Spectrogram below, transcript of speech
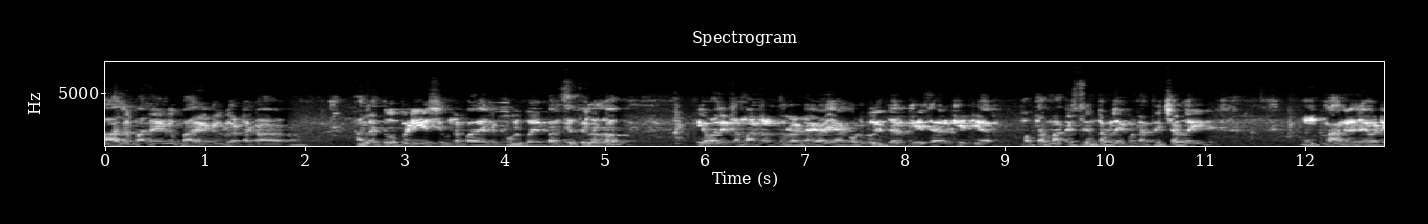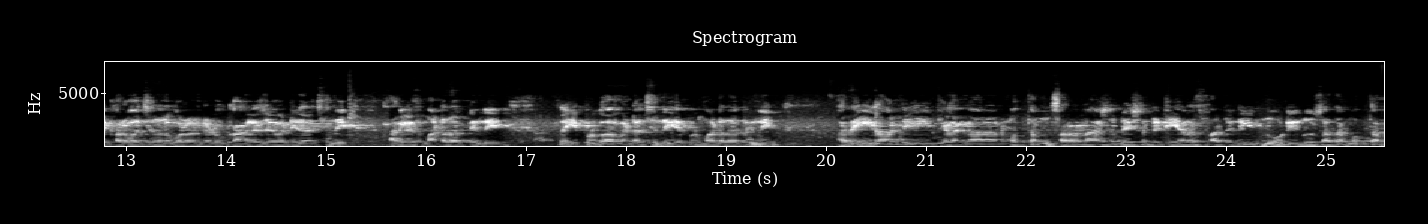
వాళ్ళు పదేళ్ళు పదేళ్ళు కట్టక అందులో దోపిడీ చేసి ఉన్న పదేళ్ళు కూలిపోయే పరిస్థితులలో ఇక వాళ్ళు ఎట్లా మాట్లాడుతున్నారంటే అయ్యా కొడుకులు ఇద్దరు కేసీఆర్ కేటీఆర్. మొత్తం మతిస్థింతం లేకుండా పిక్చర్లు అయ్యి కాంగ్రెస్ చేయబట్టి కరువు వచ్చిందని కూడా అంటాడు కాంగ్రెస్ చేయబట్టి ఇది వచ్చింది కాంగ్రెస్ మాట తప్పింది ఎప్పుడు గవర్నమెంట్ వచ్చింది ఎప్పుడు మాట తప్పింది అదే ఇలాంటి తెలంగాణను మొత్తం సర్వనాశనం చేసిన టీఆర్ఎస్ పార్టీని నూటి నూరు శాతం మొత్తం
